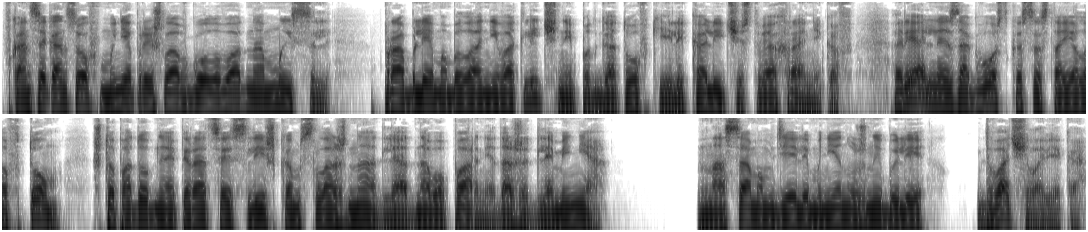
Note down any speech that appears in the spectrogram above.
В конце концов, мне пришла в голову одна мысль. Проблема была не в отличной подготовке или количестве охранников. Реальная загвоздка состояла в том, что подобная операция слишком сложна для одного парня, даже для меня. На самом деле мне нужны были два человека.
